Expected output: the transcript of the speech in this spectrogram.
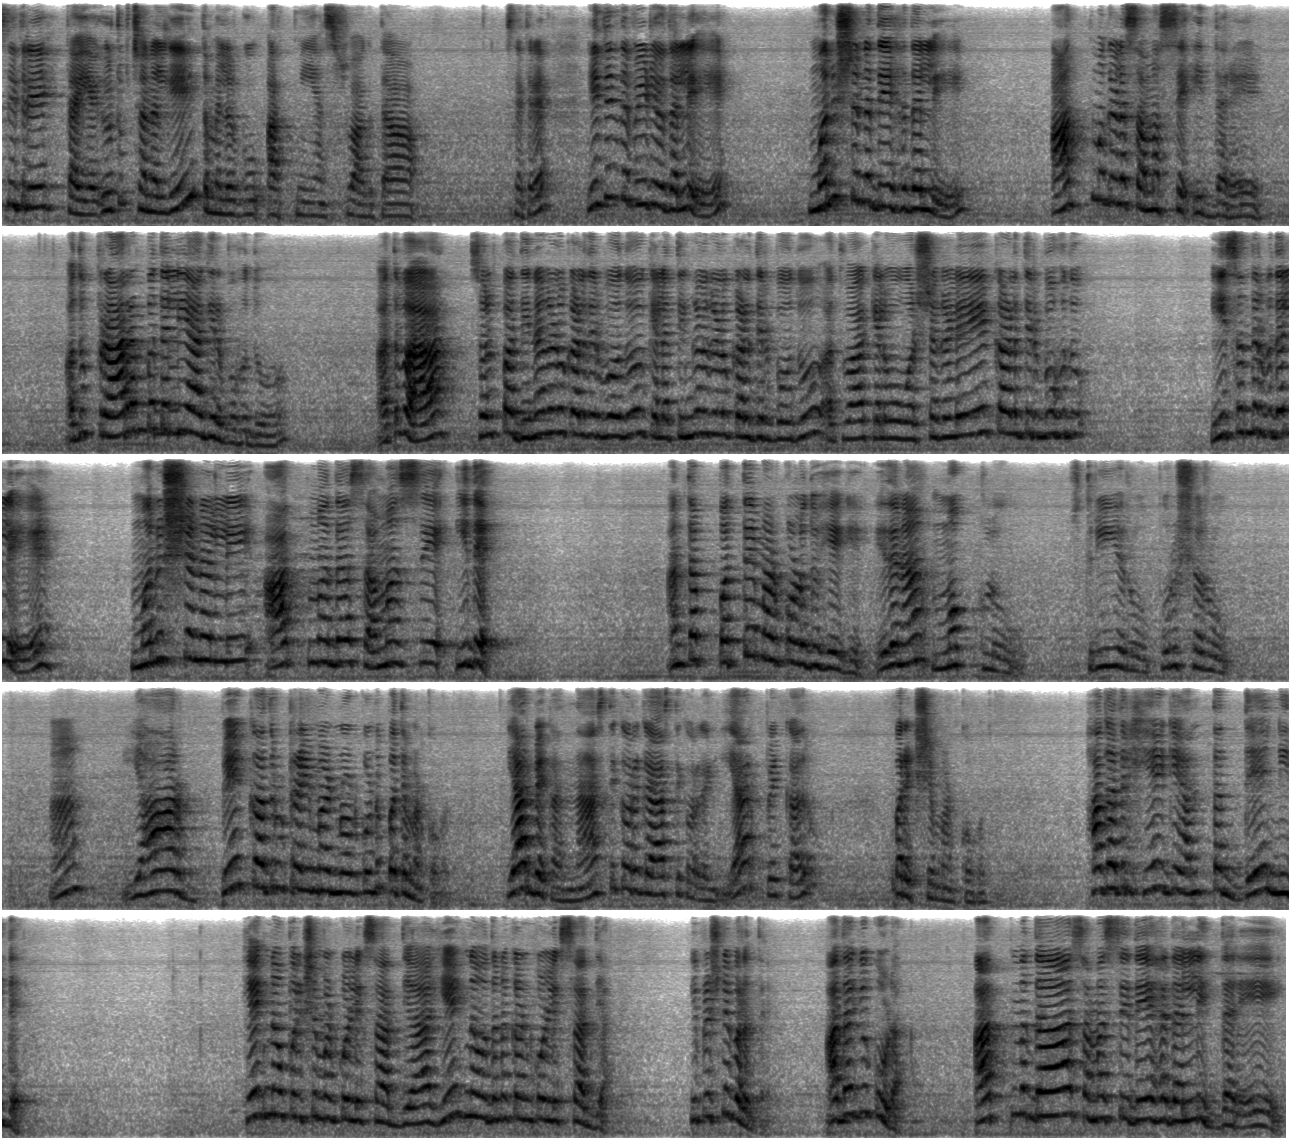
ಸ್ನೇಹಿತರೆ, ತಾಯಿಯ ಯೂಟ್ಯೂಬ್ ಚಾನಲ್ಗೆ ತಮ್ಮೆಲ್ಲರಿಗೂ ಆತ್ಮೀಯ ಸ್ವಾಗತ. ಸ್ನೇಹಿತರೆ, ಇಂದಿನ ವಿಡಿಯೋದಲ್ಲಿ ಮನುಷ್ಯನ ದೇಹದಲ್ಲಿ ಆತ್ಮಗಳ ಸಮಸ್ಯೆ ಇದ್ದರೆ ಅದು ಪ್ರಾರಂಭದಲ್ಲಿ ಆಗಿರಬಹುದು ಅಥವಾ ಸ್ವಲ್ಪ ದಿನಗಳು ಕಳೆದಿರ್ಬೋದು, ಕೆಲ ತಿಂಗಳುಗಳು ಕಳೆದಿರ್ಬೋದು ಅಥವಾ ಕೆಲವು ವರ್ಷಗಳೇ ಕಳೆದಿರಬಹುದು. ಈ ಸಂದರ್ಭದಲ್ಲಿ ಮನುಷ್ಯನಲ್ಲಿ ಆತ್ಮದ ಸಮಸ್ಯೆ ಇದೆ ಅಂತ ಪತ್ತೆ ಮಾಡ್ಕೊಳ್ಳೋದು ಹೇಗೆ? ಇದನ್ನ ಮಕ್ಕಳು ಸ್ತ್ರೀಯರು, ಪುರುಷರು ಯಾರು ಬೇಕಾದರೂ ಟ್ರೈ ಮಾಡಿ ನೋಡಿಕೊಂಡು ಪತ್ತೆ ಮಾಡ್ಕೋಬೋದು. ಯಾರು ಬೇಕಾದ ನಾಸ್ತಿಕ ವರ್ಗ ಆಸ್ತಿಕ ವರ್ಗ ಯಾರು ಬೇಕಾದರೂ ಪರೀಕ್ಷೆ ಮಾಡ್ಕೋಬೋದು. ಹಾಗಾದ್ರೆ ಹೇಗೆ ಅಂಥದ್ದೇನಿದೆ ಹೇಗೆ ನಾವು ಪರೀಕ್ಷೆ ಮಾಡ್ಕೊಳ್ಳಿಕ್ಕೆ ಸಾಧ್ಯ? ಹೇಗೆ ನಾವು ಅದನ್ನು ಕಂಡ್ಕೊಳ್ಳಿಕ್ಕೆ ಸಾಧ್ಯ? ಈ ಪ್ರಶ್ನೆ ಬರುತ್ತೆ. ಆದಾಗ್ಯೂ ಕೂಡ, ಆತ್ಮದ ಸಮಸ್ಯೆ ದೇಹದಲ್ಲಿದ್ದರೆ,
